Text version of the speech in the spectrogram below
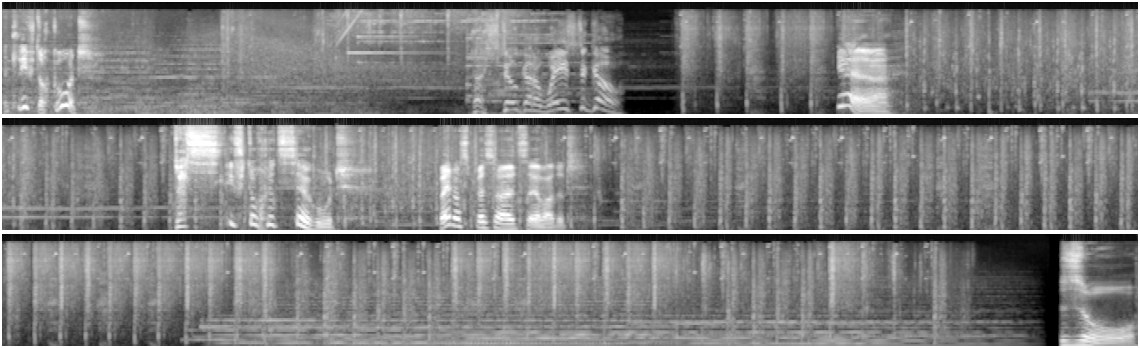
Das lief doch gut. I still got a ways to go. Ja. Das lief doch jetzt sehr gut. Weitaus besser als erwartet. So.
